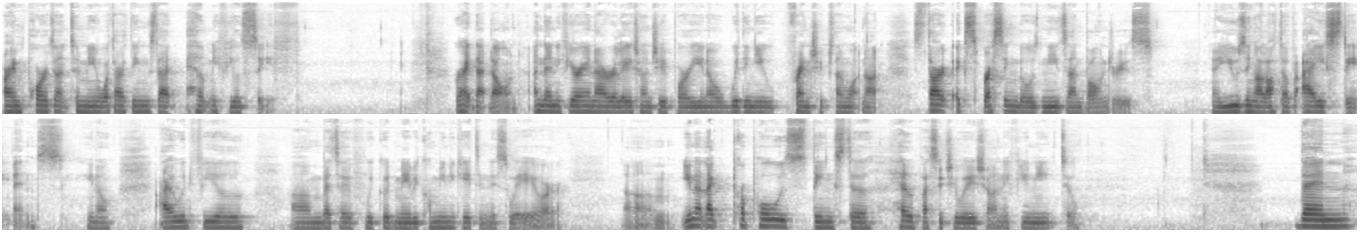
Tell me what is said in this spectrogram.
are important to me? What are things that help me feel safe? Write that down. And then if you're in a relationship or, you know, within you, friendships and whatnot, start expressing those needs and boundaries know, using a lot of I statements. You know, I would feel um, better if we could maybe communicate in this way or, um, you know, like propose things to help a situation if you need to. Then,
